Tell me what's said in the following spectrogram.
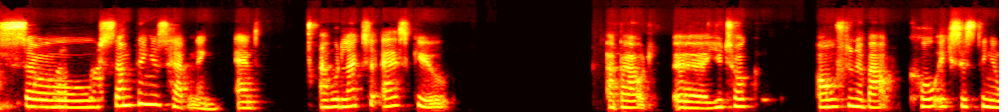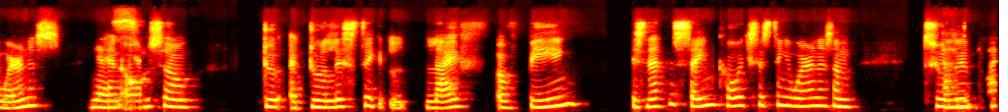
So something is happening. And I would like to ask you about uh, you talk often about coexisting awareness yes. and also do a dualistic life of being is that the same coexisting awareness and to um, live i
